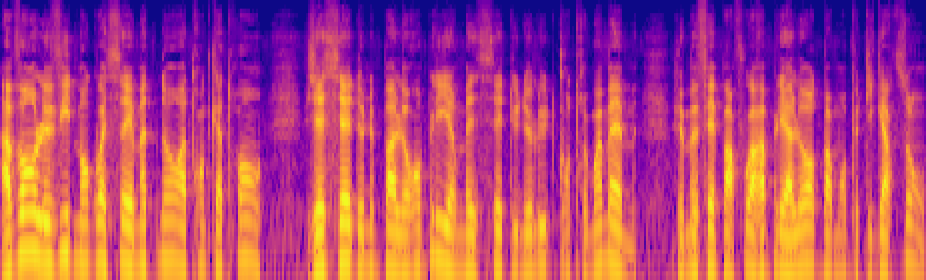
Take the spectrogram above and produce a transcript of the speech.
Avant le vide m'angoissait, maintenant à trente-quatre ans, j'essaie de ne pas le remplir, mais c'est une lutte contre moi-même. Je me fais parfois rappeler à l'ordre par mon petit garçon.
